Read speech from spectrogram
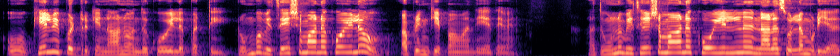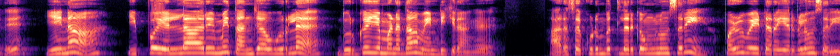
ஓ கேள்விப்பட்டிருக்கேன் நானும் அந்த கோயிலை பற்றி. ரொம்ப விசேஷமான கோயிலோ? அப்படின்னு கேட்பான் வந்தியத்தேவன். அது ஒன்றும் விசேஷமான கோயில்னு என்னால் சொல்ல முடியாது. ஏன்னா இப்போ எல்லாருமே தஞ்சாவூரில் துர்க்கையம்மனை தான் வேண்டிக்கிறாங்க. அரச குடும்பத்தில் இருக்கவங்களும் சரி பழுவேட்டரையர்களும் சரி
